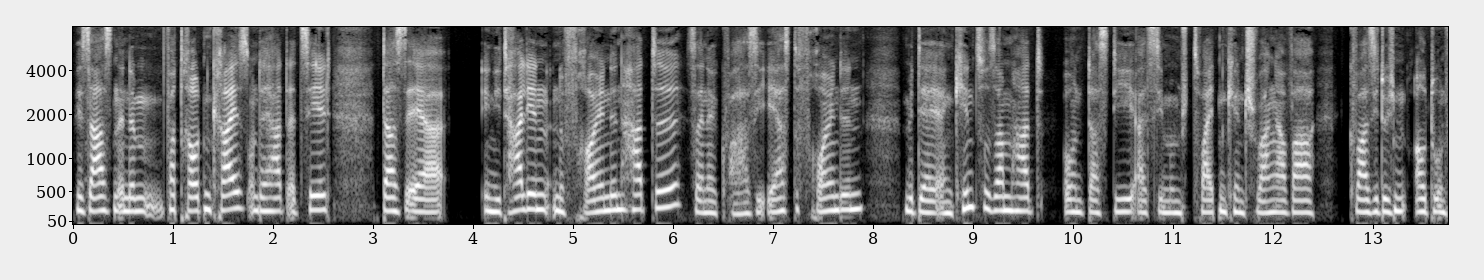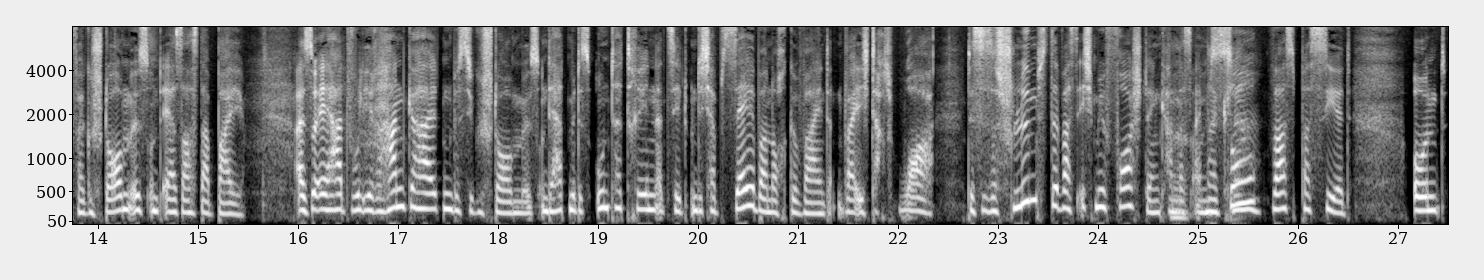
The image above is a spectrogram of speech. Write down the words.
wir saßen in einem vertrauten Kreis und er hat erzählt, dass er in Italien eine Freundin hatte, seine quasi erste Freundin, mit der er ein Kind zusammen hat und dass die, als sie mit dem zweiten Kind schwanger war, quasi durch einen Autounfall gestorben ist und er saß dabei. Also er hat wohl ihre Hand gehalten, bis sie gestorben ist und er hat mir das unter Tränen erzählt und ich habe selber noch geweint, weil ich dachte, wow, das ist das Schlimmste, was ich mir vorstellen kann, dass einem so was passiert. Und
